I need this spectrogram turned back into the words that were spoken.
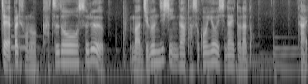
じゃあやっぱりその活動をするまあ自分自身がパソコン用意しないとなとはい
